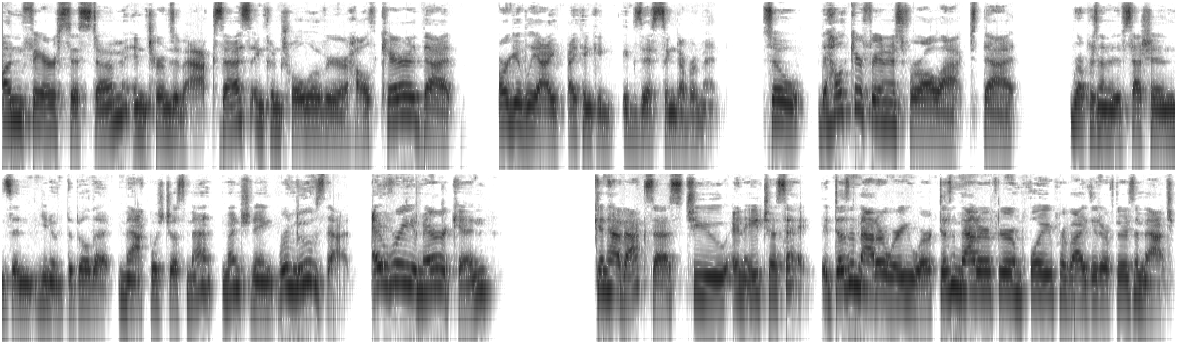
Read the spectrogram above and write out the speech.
unfair system in terms of access and control over your health care that arguably I, I think exists in government. So the Healthcare Fairness for All Act that Representative Sessions and you know the bill that Mack was just mentioning removes that. Every American can have access to an HSA. It doesn't matter where you work, doesn't matter if your employee provides it or if there's a match.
